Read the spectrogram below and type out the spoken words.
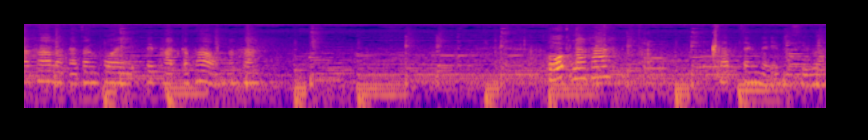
นะคะแล้วก็จังคอยไปผัดกะเพรานะคะกบนะคะสับจังไหนดูสิว่า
